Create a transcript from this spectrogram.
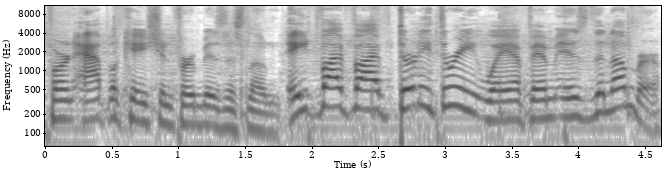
for an application for a business loan. 855 33 way FM is the number.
